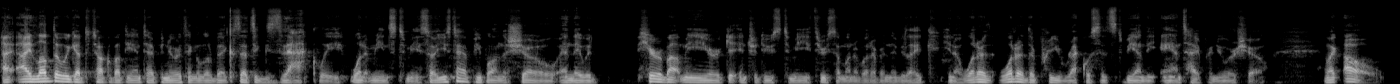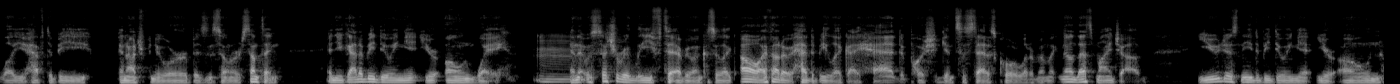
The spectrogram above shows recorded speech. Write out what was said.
I, I, love that we got to talk about the antipreneur thing a little bit because that's exactly what it means to me. So I used to have people on the show and they would hear about me or get introduced to me through someone or whatever, and they'd be like, you know, what are what are the prerequisites to be on the antipreneur show? I'm like, oh, well, you have to be an entrepreneur or business owner or something, and you got to be doing it your own way. Mm. And it was such a relief to everyone because they're like, oh, I thought it had to be like I had to push against the status quo or whatever. I'm like, no, that's my job. You just need to be doing it your own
